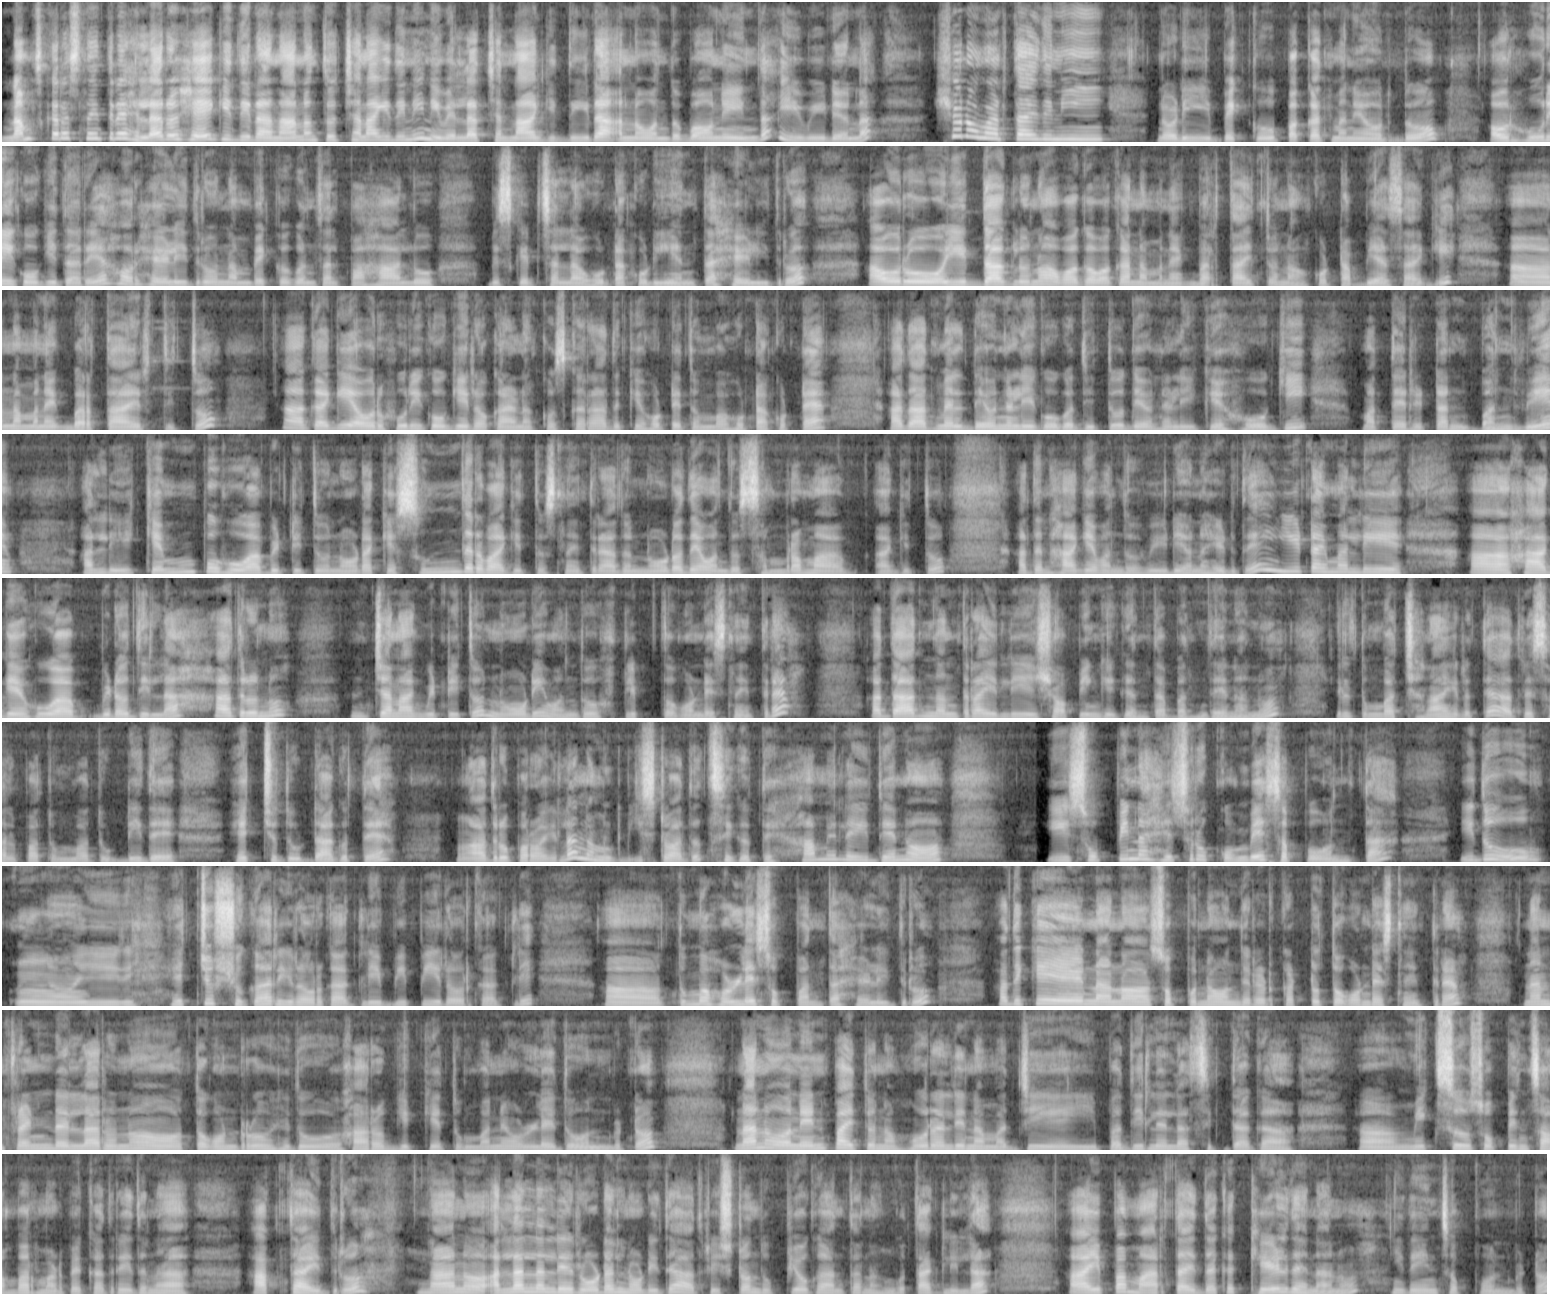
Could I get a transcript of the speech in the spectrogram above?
ನಮಸ್ಕಾರ ಸ್ನೇಹಿತರೆ, ಎಲ್ಲರೂ ಹೇಗಿದ್ದೀರಾ? ನಾನಂತೂ ಚೆನ್ನಾಗಿದ್ದೀನಿ. ನೀವೆಲ್ಲ ಚೆನ್ನಾಗಿದ್ದೀರಾ ಅನ್ನೋ ಒಂದು ಭಾವನೆಯಿಂದ ಈ ವಿಡಿಯೋನ ಶುರು ಮಾಡ್ತಾ ಇದ್ದೀನಿ. ನೋಡಿ, ಬೆಕ್ಕು ಪಕ್ಕದ ಮನೆಯವ್ರದ್ದು. ಅವ್ರು ಊರಿಗೆ ಹೋಗಿದ್ದಾರೆ. ಅವ್ರು ಹೇಳಿದರು, ನಮ್ಮ ಬೆಕ್ಕಿಗೆ ಒಂದು ಸ್ವಲ್ಪ ಹಾಲು, ಬಿಸ್ಕೆಟ್ಸ್ ಎಲ್ಲ ಊಟ ಕೊಡಿ ಅಂತ ಹೇಳಿದರು. ಅವರು ಇದ್ದಾಗ್ಲೂ ಅವಾಗವಾಗ ನಮ್ಮ ಮನೆಗೆ ಬರ್ತಾಯಿತ್ತು ನಾವು ಕೊಟ್ಟು ಅಭ್ಯಾಸ ಆಗಿ ನಮ್ಮ ಮನೆಗೆ ಬರ್ತಾ ಇರ್ತಿತ್ತು. ಹಾಗಾಗಿ ಅವರು ಊರಿಗೆ ಹೋಗಿರೋ ಕಾರಣಕ್ಕೋಸ್ಕರ ಅದಕ್ಕೆ ಹೊಟ್ಟೆ ತುಂಬ ಊಟ ಕೊಟ್ಟೆ. ಅದಾದಮೇಲೆ ದೇವನಹಳ್ಳಿಗೆ ಹೋಗೋದಿತ್ತು. ದೇವನಹಳ್ಳಿಗೆ ಹೋಗಿ ಮತ್ತೆ ರಿಟರ್ನ್ ಬಂದ್ವಿ. ಅಲ್ಲಿ ಕೆಂಪು ಹೂವು ಬಿಟ್ಟಿತ್ತು. ನೋಡೋಕ್ಕೆ ಸುಂದರವಾಗಿತ್ತು ಸ್ನೇಹಿತರೆ. ಅದನ್ನು ನೋಡೋದೇ ಒಂದು ಸಂಭ್ರಮ ಆಗಿತ್ತು. ಅದನ್ನು ಹಾಗೆ ಒಂದು ವಿಡಿಯೋನ ಹಿಡಿದೆ ಈ ಟೈಮಲ್ಲಿ ಹಾಗೆ ಹೂವು ಬಿಡೋದಿಲ್ಲ. ಆದ್ರೂ ಚೆನ್ನಾಗಿ ಬಿಟ್ಟಿತ್ತು. ನೋಡಿ ಒಂದು ಕ್ಲಿಪ್ ತೊಗೊಂಡೆ ಸ್ನೇಹಿತರೆ. ಅದಾದ ನಂತರ ಇಲ್ಲಿ ಶಾಪಿಂಗಿಗೆ ಅಂತ ಬಂದೆ ನಾನು. ಇಲ್ಲಿ ತುಂಬ ಚೆನ್ನಾಗಿರುತ್ತೆ, ಆದರೆ ಸ್ವಲ್ಪ ತುಂಬ ದುಡ್ಡಿದೆ, ಹೆಚ್ಚು ದುಡ್ಡಾಗುತ್ತೆ. ಆದರೂ ಪರವಾಗಿಲ್ಲ, ನಮಗೆ ಇಷ್ಟವಾದದ್ದು ಸಿಗುತ್ತೆ. ಆಮೇಲೆ ಇದೇನೋ ಈ ಸೊಪ್ಪಿನ ಹೆಸರು ಕೊಂಬೆ ಸೊಪ್ಪು ಅಂತ. ಇದು ಈ ಹೆಚ್ಚು ಶುಗರ್ ಇರೋರಿಗಾಗಲಿ, ಬಿ ಪಿ ಇರೋರಿಗಾಗಲಿ ತುಂಬ ಒಳ್ಳೆ ಸೊಪ್ಪು ಅಂತ ಹೇಳಿದರು. ಅದಕ್ಕೆ ನಾನು ಆ ಸೊಪ್ಪನ್ನ ಒಂದೆರಡು ಕಟ್ಟು ತೊಗೊಂಡೆ ಸ್ನೇಹಿತರೆ. ನನ್ನ ಫ್ರೆಂಡ್ ಎಲ್ಲರೂ ತೊಗೊಂಡ್ರು, ಇದು ಆರೋಗ್ಯಕ್ಕೆ ತುಂಬಾ ಒಳ್ಳೆಯದು ಅಂದ್ಬಿಟ್ಟು. ನಾನು ನೆನಪಾಯಿತು ನಮ್ಮ ಊರಲ್ಲಿ ನಮ್ಮ ಅಜ್ಜಿ ಈ ಬದಿಲೆಲ್ಲ ಸಿಕ್ಕಿದಾಗ ಮಿಕ್ಸು ಸೊಪ್ಪಿನ ಸಾಂಬಾರು ಮಾಡಬೇಕಾದ್ರೆ ಇದನ್ನು ಹಾಕ್ತಾಯಿದ್ರು ನಾನು ಅಲ್ಲಲ್ಲಲ್ಲಿ ರೋಡಲ್ಲಿ ನೋಡಿದ್ದೆ, ಆದರೆ ಇಷ್ಟೊಂದು ಉಪಯೋಗ ಅಂತ ನಂಗೆ ಗೊತ್ತಾಗಲಿಲ್ಲ. ಆ ಯಪ್ಪ ಮಾರ್ತಾ ಇದ್ದಾಗ ಕೇಳಿದೆ ನಾನು, ಇದೇನು ಸೊಪ್ಪು? ಅಂದ್ಬಿಟ್ಟು.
